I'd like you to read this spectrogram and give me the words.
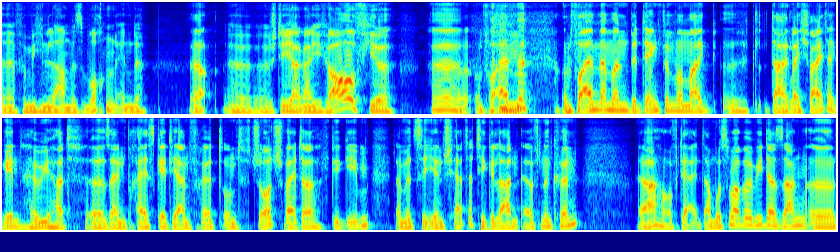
äh, für mich ein lahmes Wochenende. Ja. Äh, stehe ja gar nicht für auf hier. Äh, Und vor allem, und vor allem, wenn man bedenkt, wenn wir mal äh, da gleich weitergehen, Harry hat äh, sein Preisgeld ja an Fred und George weitergegeben, damit sie ihren Scherzartikelladen eröffnen können. Ja, auf der, da muss man aber wieder sagen, äh,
